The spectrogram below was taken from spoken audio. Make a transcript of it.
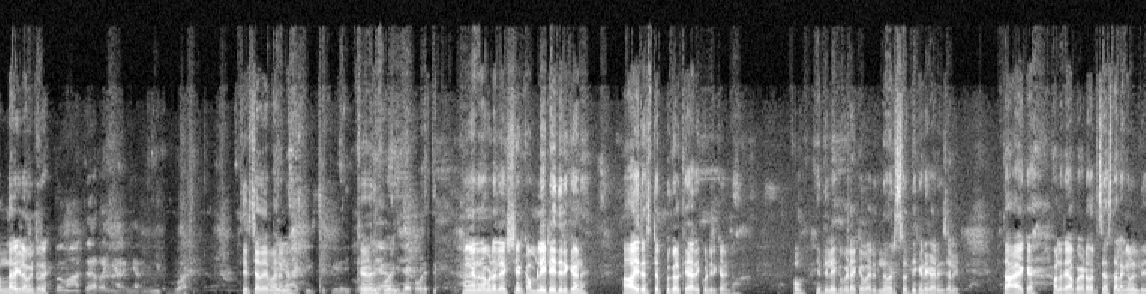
ഒന്നര കിലോമീറ്റർ തിരിച്ചതേപോലെ തന്നെ കയറി പോയി അങ്ങനെ നമ്മുടെ ലക്ഷ്യം കംപ്ലീറ്റ് ചെയ്തിരിക്കുകയാണ്. ആയിരം സ്റ്റെപ്പുകൾ കയറിക്കൊണ്ടിരിക്കുകയാണ് കേട്ടോ. അപ്പം ഇതിലേക്ക് ഇവിടെയൊക്കെ വരുന്നവർ ശ്രദ്ധിക്കേണ്ട കാര്യം വെച്ചാൽ താഴെയൊക്കെ വളരെ അപകടപരിച്ച സ്ഥലങ്ങളുണ്ട്.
